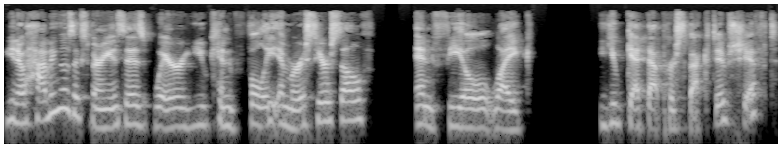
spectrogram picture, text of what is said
you know, having those experiences where you can fully immerse yourself and feel like you get that perspective shift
